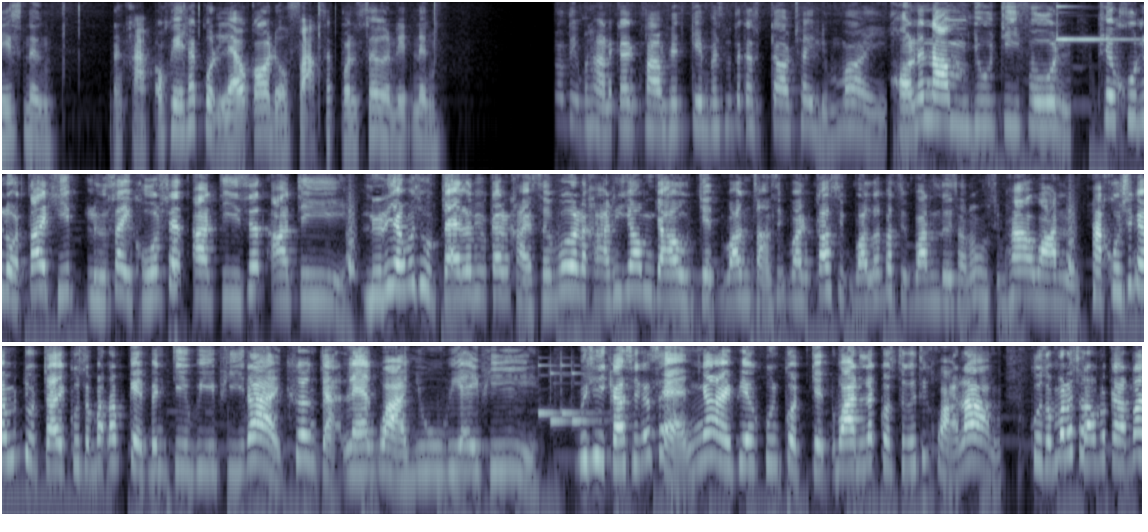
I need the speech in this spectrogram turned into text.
นิดนึงนะครับ โอเคถ้ากดแล้วก็เดี๋ยวฝากสปอนเซอร์นิดนึง ปกติปัญหาในการฟาร์มเพชรเกมเพชรพุทธการ19ใช่หรือไม่ ขอแนะนำ UG Phone เพียงคุณโหลดใต้คลิป หรือใส่โค้ด ZRG ZRG หรือถ้ายังไม่ถูกใจเรามีการขายเซิร์ฟเวอร์ราคาที่ย่อมเยา 7 วัน 30 วัน 90 วัน 180 วัน หรือ 365 วัน หากคุณใช้งานไม่จุดใจ คุณสามารถอัปเกรดเป็น GVP ได้ เครื่องจะแรงกว่า UVIP วิธีการซื้อกระแสนง่ายเพียงคุณกด 7 วัน และกดซื้อที่ขวาล่าง คุณสามารถได้รับบริการได้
